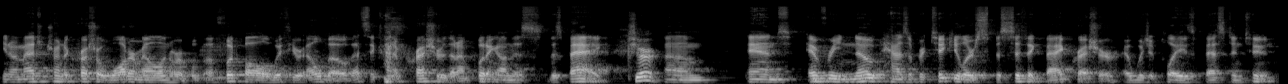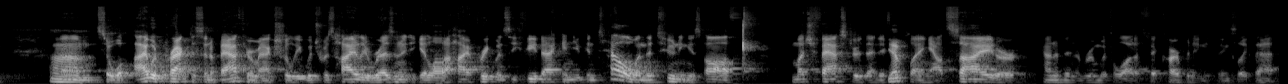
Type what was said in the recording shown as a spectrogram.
you know, imagine trying to crush a watermelon or a, a football with your elbow. That's the kind of pressure that I'm putting on this this bag. Sure. Um, and every note has a particular specific bag pressure at which it plays best in tune. Uh, um, so I would practice in a bathroom actually, which was highly resonant. You get a lot of high frequency feedback, and you can tell when the tuning is off much faster than if yep. you're playing outside or kind of in a room with a lot of thick carpeting and things like that.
